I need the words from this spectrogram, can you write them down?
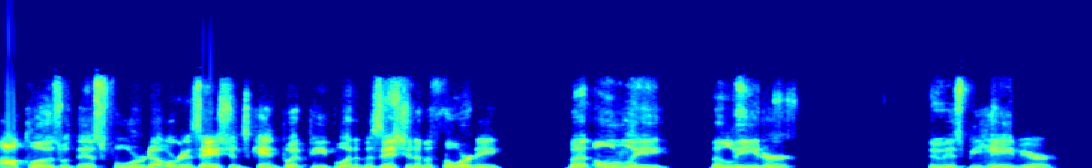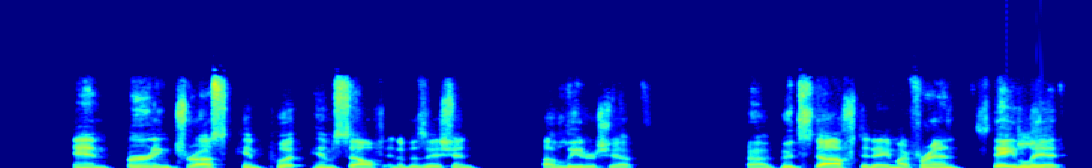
I'll close with this for organizations can put people in a position of authority, but only the leader through his behavior and earning trust can put himself in a position of leadership. Uh, good stuff today, my friend. Stay lit.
